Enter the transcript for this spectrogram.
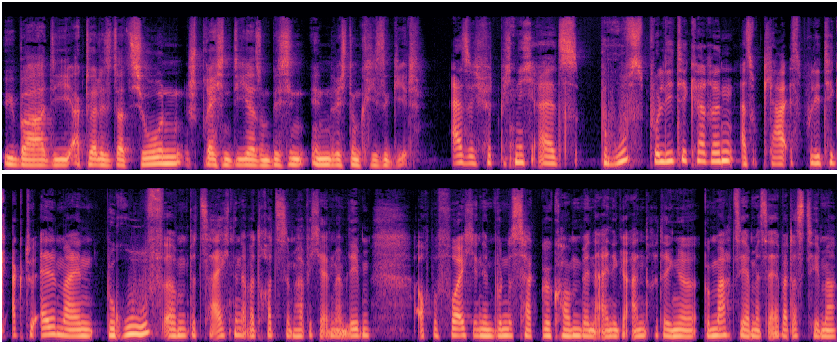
über die aktuelle Situation sprechen, die ja so ein bisschen in Richtung Krise geht? Also ich würde mich nicht als Berufspolitikerin, also klar ist Politik aktuell mein Beruf ähm, bezeichnen, aber trotzdem habe ich ja in meinem Leben, auch bevor ich in den Bundestag gekommen bin, einige andere Dinge gemacht. Sie haben ja selber das Thema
